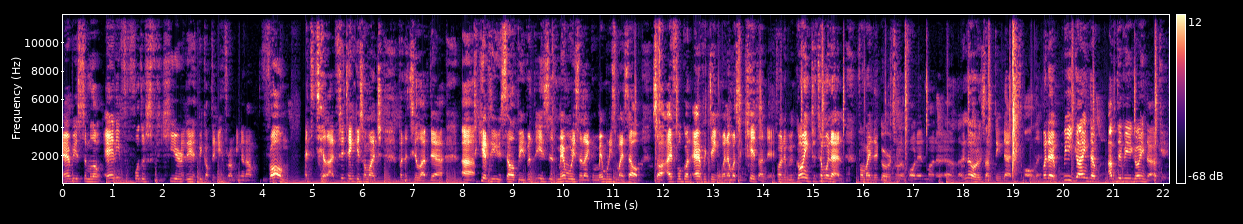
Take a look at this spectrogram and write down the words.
every similar any photos here. They pick up the in from Inanam from at the tail life. So thank you so much for the tail life there. Uh, to keep you selfie, but it's memories like memories myself. So I forgot everything when I was a kid on there. For the going to Tambunan for my girls or for that mother. Uh, no, something that is all that. But uh, we going to after we going there. Okay.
